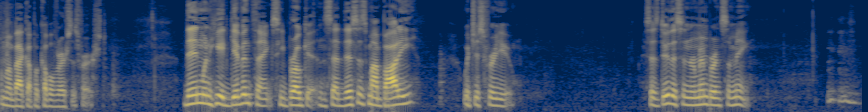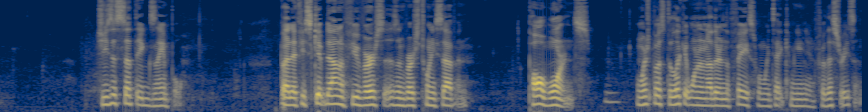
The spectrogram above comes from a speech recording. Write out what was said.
I'm going to back up a couple verses first. Then, when he had given thanks, he broke it and said, This is my body, which is for you. He says, Do this in remembrance of me. Jesus set the example. But if you skip down a few verses in verse 27, Paul warns. And we're supposed to look at one another in the face when we take communion for this reason.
